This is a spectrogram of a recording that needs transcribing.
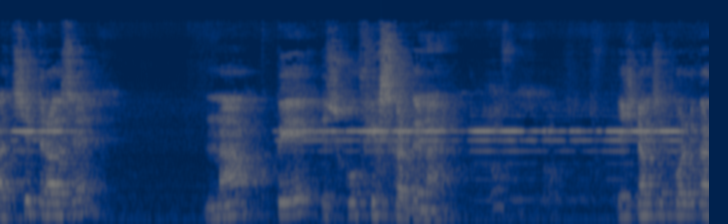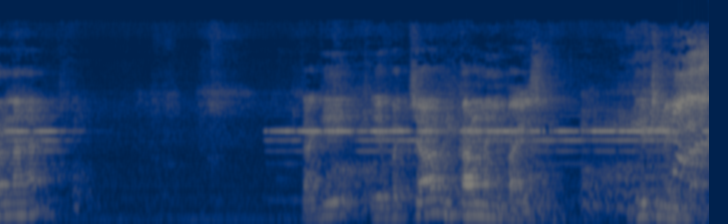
अच्छी तरह से नाक पे इसको फिक्स कर देना है। इस ढंग से फोल्ड करना है, ताकि ये बच्चा निकाल नहीं पाए इसे घींच नहीं पाए।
